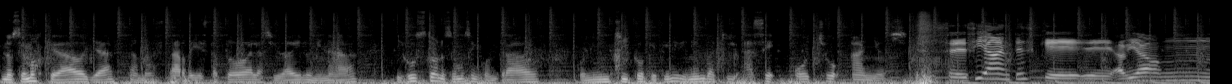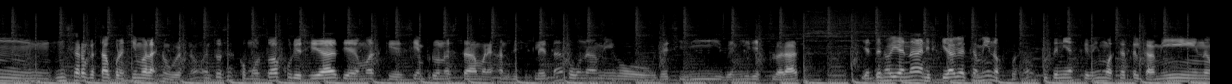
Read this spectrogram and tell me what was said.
Nos hemos quedado ya hasta más tarde y está toda la ciudad iluminada y justo nos hemos encontrado con un chico que tiene viniendo aquí hace 8 años. Se decía antes que eh, había un, cerro que estaba por encima de las nubes, ¿no? Entonces, como toda curiosidad y además que siempre uno está manejando bicicleta, con un amigo decidí venir y explorar. Y antes no había nada, ni siquiera había caminos, pues, ¿no? Tú tenías que mismo hacerte el camino,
